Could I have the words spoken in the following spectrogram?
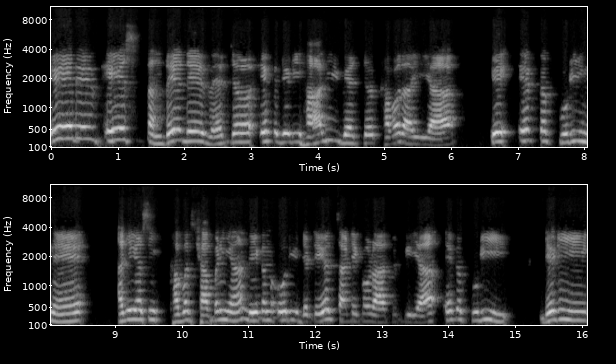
ਇਹਦੇ, ਇਸ ਧੰਦੇ ਦੇ ਵਿੱਚ ਇੱਕ ਜਿਹੜੀ ਹਾਲ ਹੀ ਵਿੱਚ ਖਬਰ ਆਈ ਆ ਕਿ ਇੱਕ ਕੁੜੀ ਨੇ ਅਜੇ ਅਸੀਂ ਖਬਰ ਛਾਪਣੀ ਆ, ਲੇਕਿਨ ਉਹਦੀ ਡਿਟੇਲ ਸਾਡੇ ਕੋਲ ਆ ਚੁੱਕੀ ਆ। ਇੱਕ ਕੁੜੀ ਜਿਹੜੀ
